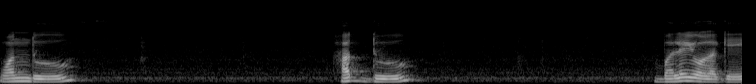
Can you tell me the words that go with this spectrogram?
ಒಂದು ಹದ್ದು ಬಲೆಯೊಳಗೆ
